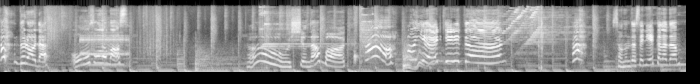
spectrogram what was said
Hah, dur orada. Of olamaz. Oh, şuna bak. Ah, hayır geri dön. Ah, sonunda seni yakaladım.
